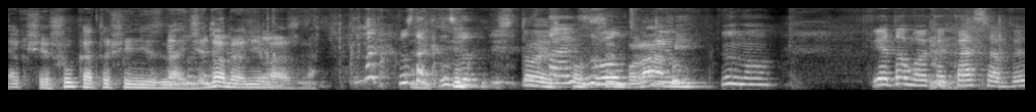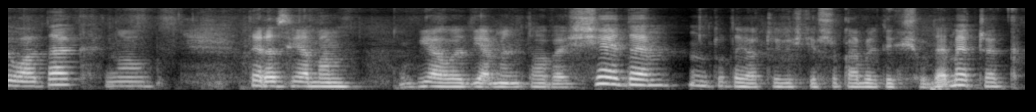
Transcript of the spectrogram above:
Jak się szuka, to się nie znajdzie. Dobra, nieważne. No tak, z, To jest tak pod zwątpił. symbolami. No, wiadomo jaka kasa była, tak? No, teraz ja mam białe diamentowe 7. No tutaj oczywiście szukamy tych siódemeczek.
